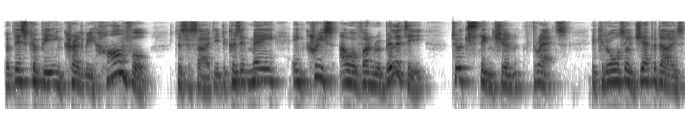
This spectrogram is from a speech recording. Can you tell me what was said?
that this could be incredibly harmful to society because it may increase our vulnerability to extinction threats. It could also jeopardize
